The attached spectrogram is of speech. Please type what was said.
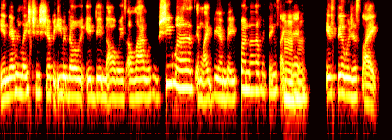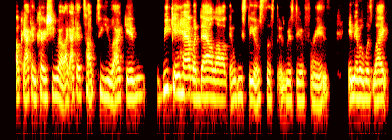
in that relationship. even though it didn't always align with who she was and like being made fun of and things like mm-hmm. that, it still was just like, okay, I can curse you out. Like I can talk to you. I can we can have a dialogue and we still sisters. We're still friends. It never was like,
